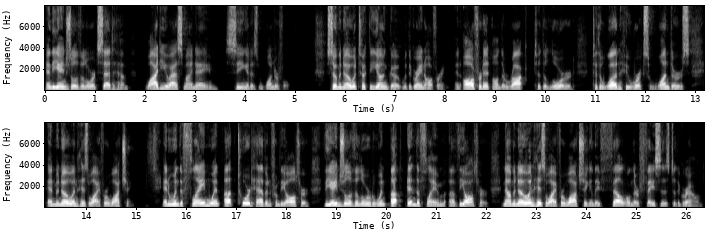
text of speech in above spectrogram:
And the angel of the Lord said to him, Why do you ask my name, seeing it is wonderful? So Manoah took the young goat with the grain offering and offered it on the rock to the Lord, to the one who works wonders, and Manoah and his wife were watching. And when the flame went up toward heaven from the altar, the angel of the Lord went up in the flame of the altar. Now Manoah and his wife were watching, and they fell on their faces to the ground.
